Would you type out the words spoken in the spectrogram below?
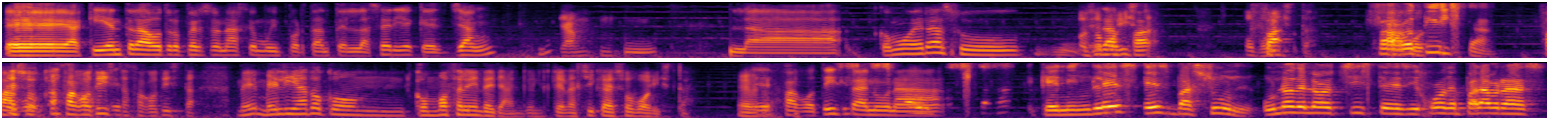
Eh, aquí entra otro personaje muy importante en la serie, que es Jan. Jan. Mm, la... ¿Cómo era su...? era Fagotista. fagotista, fagotista. Me, he liado con, con Mother in the Jungle, que la chica es oboísta. Es fagotista en una. Que en inglés es basun. Uno de los chistes y juego de palabras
